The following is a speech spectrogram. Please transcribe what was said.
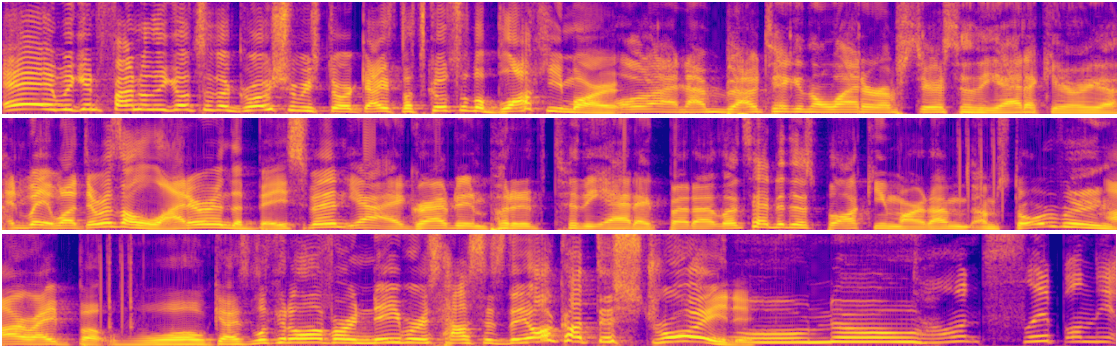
Hey, we can finally go to the grocery store, guys. Let's go to the Blocky Mart. Hold on, I'm, I'm taking the ladder upstairs to the attic area. And wait, what? There was a ladder in the basement? yeah, I grabbed it and put it to the attic. But uh, let's head to this blocky mart. I'm, I'm starving. All right, but whoa, guys, look at all of our neighbors' houses. They all got destroyed. oh no. Don't slip on the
